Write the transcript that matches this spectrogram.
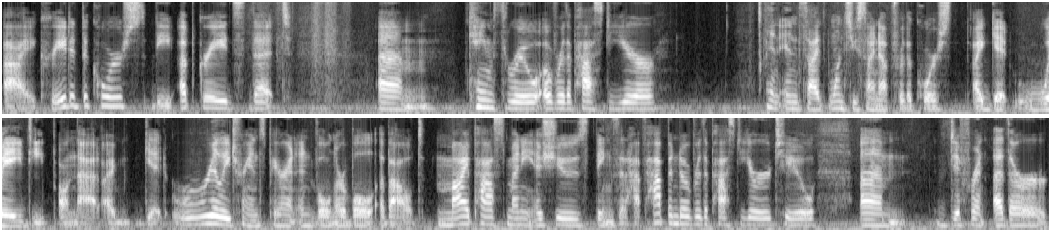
I created the course, the upgrades that um, came through over the past year. And inside, once you sign up for the course, I get way deep on that. I get really transparent and vulnerable about my past money issues, things that have happened over the past year or two, um, different other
